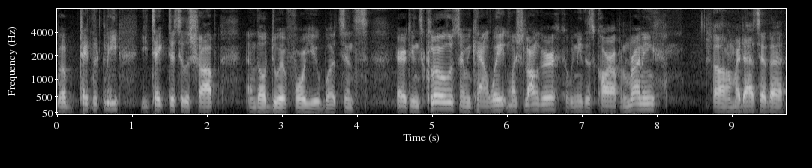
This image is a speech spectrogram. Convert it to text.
But technically, you take this to the shop and they'll do it for you. But since everything's closed and we can't wait much longer we need this car up and running, uh, my dad said that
